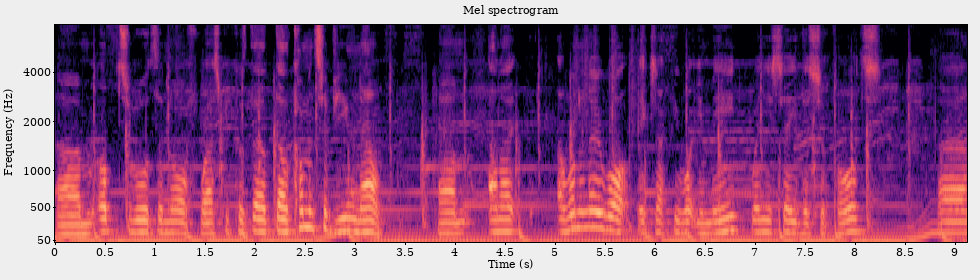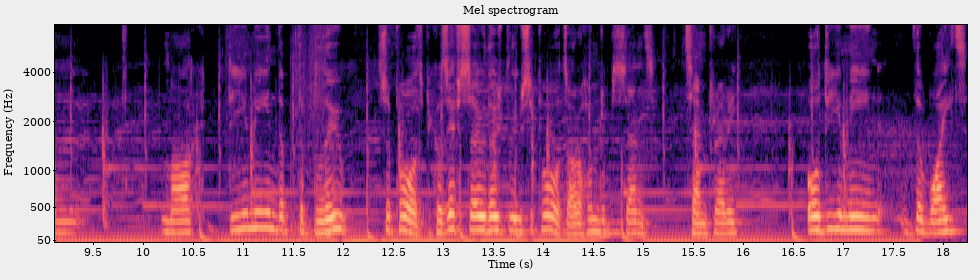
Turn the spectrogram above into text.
um, up towards the northwest because they'll, they'll come into view now. Um, and I, I want to know what exactly what you mean when you say the supports. Um, Mark, do you mean the, the blue supports? Because if so, those blue supports are 100% temporary. Or do you mean the white,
